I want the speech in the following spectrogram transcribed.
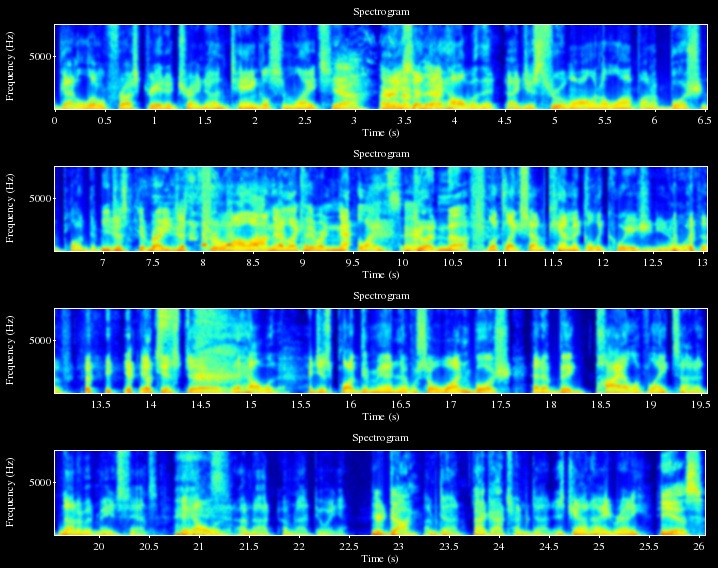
got a little frustrated trying to untangle some lights. Yeah, I remember I said, that. "To hell with it." I just threw them all in a lump on a bush and plugged them. You just right. You just threw them all on there like they were net lights. Good enough. Looked like some chemical equation, you know, with the. It just uh, the hell with it. I just plugged them in, and there was so one bush had a big pile of lights on it. None of it made sense. The hell with it. I'm not. I'm not doing it. You're done. I'm done. I got you. I'm done. Is John Height ready? He is.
